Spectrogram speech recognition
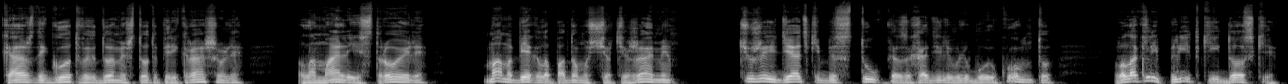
Каждый год в их доме что-то перекрашивали, ломали и строили. Мама бегала по дому с чертежами. Чужие дядьки без стука заходили в любую комнату, волокли плитки и доски —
